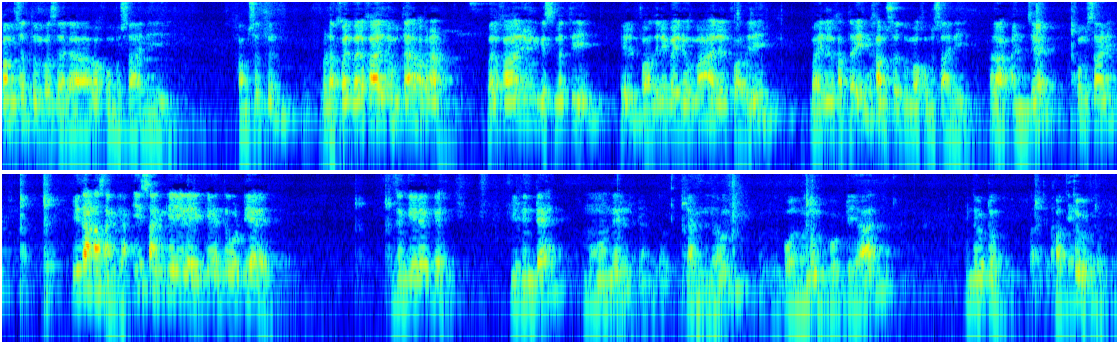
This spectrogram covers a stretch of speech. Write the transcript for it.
ഹംസത്തും വസല വ ഹുമുസാനി ഹംസത്തുൻ ഇവിടെ വൽ ഖാരിജ് മുത്താന ഖബറാണ്. വൽ ഖാരിജ് മിൻ ഖിസ്മത്തി ഇൽ ഫദ്ലി ബൈനഹുമ അലൽ ഫദ്ലി ബൈനൽ ഖത്തൈൻ ഖംസത്തും വ ഖുംസാനി അതാ അഞ്ച് ഖുംസാനി ഇതാണ് ആ സംഖ്യ. ഈ സംഖ്യയിലേക്ക് എന്ത് കൂട്ടിയാലേ? സംഖ്യയിലേക്ക് ഇതിന്റെ മൂന്നിൽ രണ്ടും ഒന്നും കൂട്ടിയാൽ എന്ത് കിട്ടും? പത്ത്. കിട്ടും.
